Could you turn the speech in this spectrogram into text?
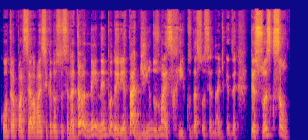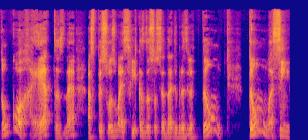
contra a parcela mais rica da sociedade. Então, eu nem, nem poderia, tadinho dos mais ricos da sociedade, quer dizer, pessoas que são tão corretas, né? As pessoas mais ricas da sociedade brasileira, tão, tão assim,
